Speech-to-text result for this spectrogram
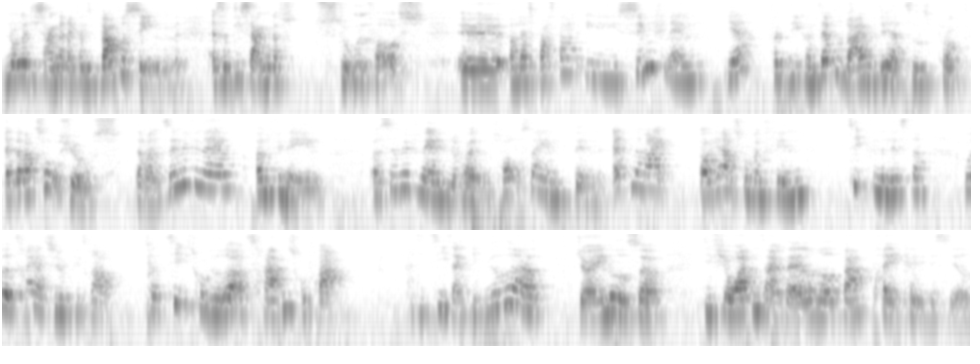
nogle af de sange, der rent faktisk var på scenen. Altså de sange, der stod ud for os. Øh, og lad os bare starte i semifinalen. Ja, fordi konceptet var jo på det her tidspunkt, at der var to shows. Der var en semifinal og en finale. Og semifinalen blev holdt om torsdagen den 18. maj, og her skulle man finde 10 finalister ud af 23 bidrag. Så 10 skulle videre, og 13 skulle fra. Og de 10 sange gik videre og joinede, så de 14 sange, der allerede var prækvalificeret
